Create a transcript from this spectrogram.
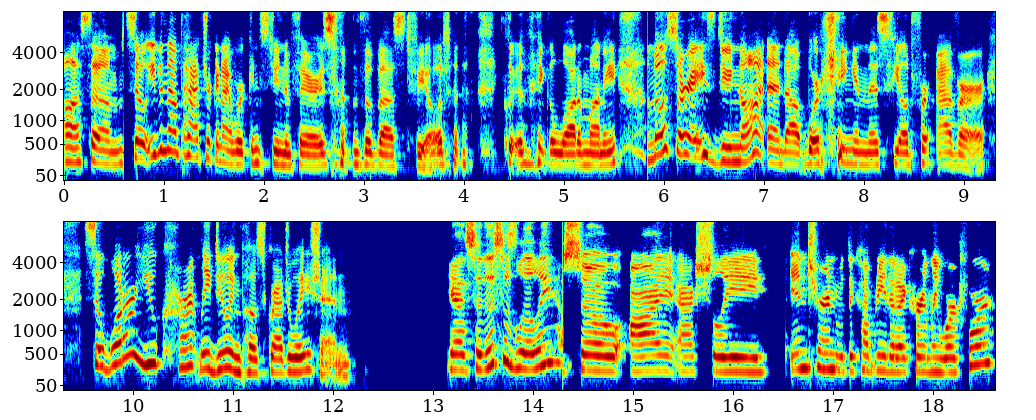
Awesome. So even though Patrick and I work in student affairs, the best field, clearly make a lot of money, most RAs do not end up working in this field forever. So what are you currently doing post graduation? Yeah, so this is Lily. So I actually interned with the company that I currently work for.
